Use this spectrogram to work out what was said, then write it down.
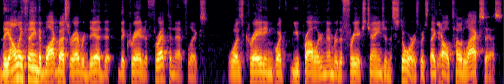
The only thing that Blockbuster ever did that, that created a threat to Netflix was creating what you probably remember the free exchange in the stores, which they Yeah. call total access.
